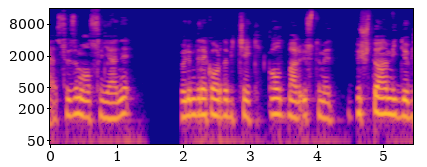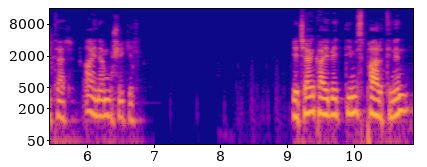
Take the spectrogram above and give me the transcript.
yani sözüm olsun yani. Bölüm direkt orada bitecek. Gold bar üstüme düştüğü an video biter. Aynen bu şekil. Geçen kaybettiğimiz partinin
